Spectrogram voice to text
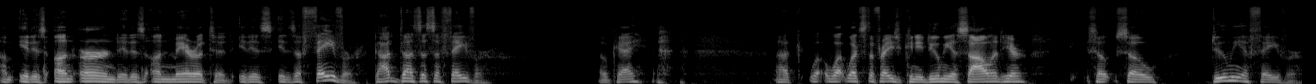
Um, it is unearned, it is unmerited, it is, it is a favor. God does us a favor. Okay? uh, what, what's the phrase? Can you do me a solid here? So, so do me a favor.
